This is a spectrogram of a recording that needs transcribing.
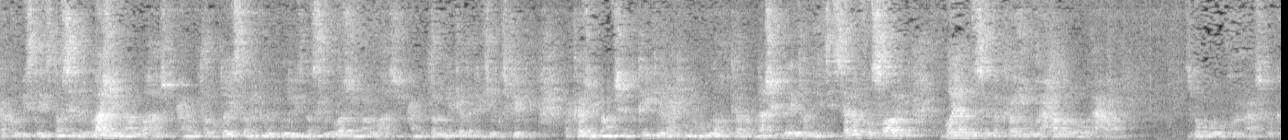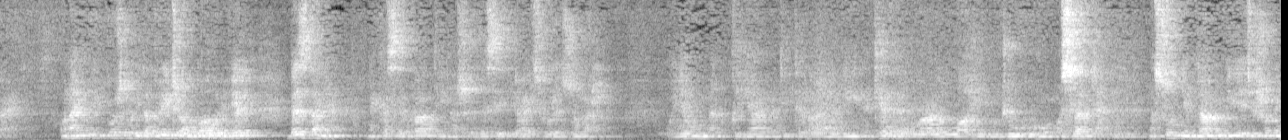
kako biste iznosili laži na Allaha subhanahu wa ta'ala. Doista oni koji budu iznosili laži na Allaha subhanahu wa ta'ala nikada neće uspjeti. Pa kaže imam Šenkriti, rahimahullahu ta'ala, naši prethodnici, Selefu Sali, bojali se da kažu ovo je halal, ovo je haram. Zbog ovog kur'anskog ajeta. Onaj koji poželi da priča o Allahove vjeri bez danja, neka se vrati na 60. ajt sure Zumar. وَيَوْمَ الْقِيَامَةِ تَرَى الَّذِينَ كَذَبُوا عَلَى اللَّهِ وُجُوهُهُمْ وَسْلَدَّ Na sudnjem danu vidjet ćeš one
